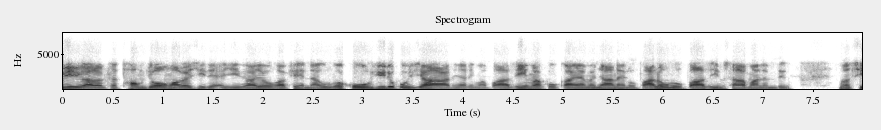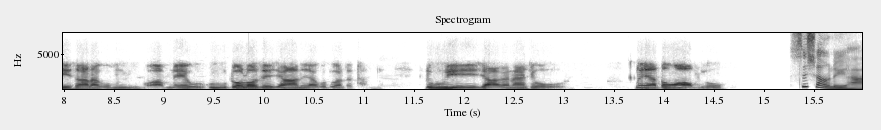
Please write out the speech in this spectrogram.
ကြီးကတော့တစ်ထောင်ကျော်မှာပဲရှိတယ်အရေးသားယောဂဖြစ်နေတာအခုအကိုကြီးတို့ကိုရားနေရတယ်မှာဘာစည်းမှကိုကာယမညာနိုင်လို့ဘာလို့လို့ဘာစည်းမစားမှလည်းမသိဘူးဒီမှာစီးစားတာကိုမနေဘူးအခုဒေါ်လို့စေရားနေတာကိုသူကလူကြီးရာကနန်း ကျော်200 300အောင်မျိုးစစ်ဆောင်တွေဟာ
